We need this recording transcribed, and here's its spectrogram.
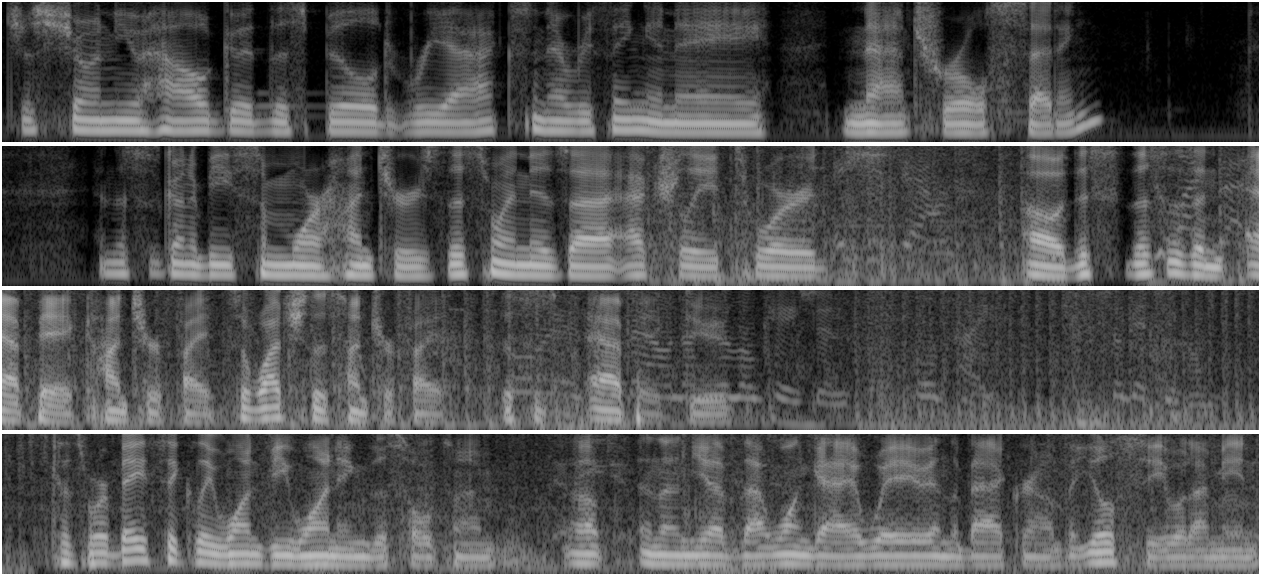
Just showing you how good this build reacts and everything in a natural setting. And this is going to be some more hunters. This one is uh, actually towards... Oh, this this is an epic hunter fight. So watch this hunter fight. This is epic, dude. Because we're basically 1v1ing this whole time. Oh, and then you have that one guy way in the background. But you'll see what I mean.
